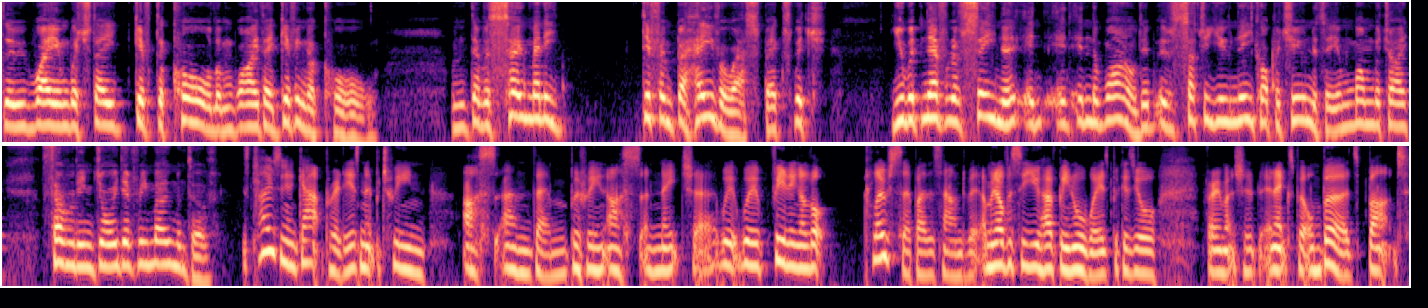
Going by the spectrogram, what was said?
the way in which they give the call and why they're giving a call. There were so many different behavioural aspects which you would never have seen in, in, in the wild. It was such a unique opportunity and one which I thoroughly enjoyed every moment of. It's closing a gap, really, isn't it, between us and them, between us and nature. We're, we're feeling a lot closer by the sound of it. I mean, obviously, you have been always because you're very much an expert on birds, but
